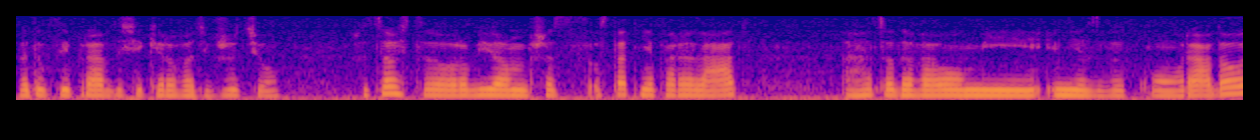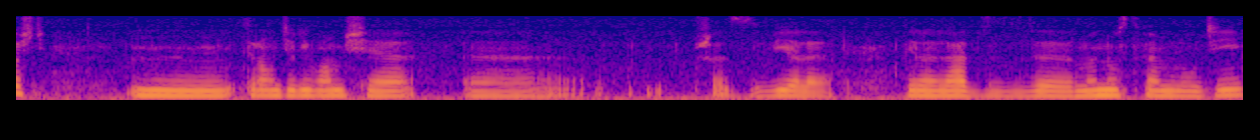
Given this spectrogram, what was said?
według tej prawdy się kierować w życiu. Że coś, co robiłam przez ostatnie parę lat, co dawało mi niezwykłą radość, którą dzieliłam się e, przez wiele, wiele lat z mnóstwem ludzi.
